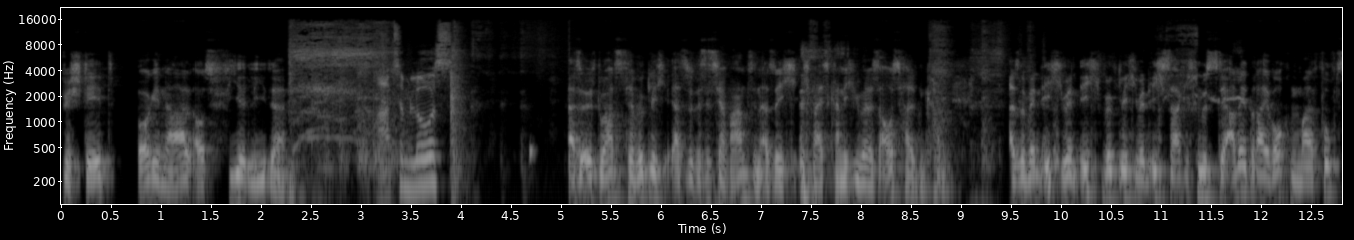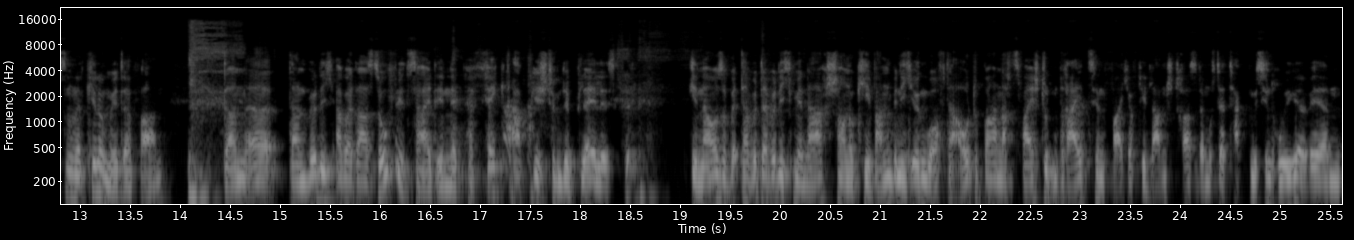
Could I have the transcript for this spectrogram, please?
besteht original aus vier Liedern. Atemlos. Also du hast ja wirklich, also das ist ja Wahnsinn. Also ich, ich weiß gar nicht, wie man das aushalten kann. Also wenn ich, wenn ich wirklich, wenn ich sage, ich müsste alle drei Wochen mal 1500 Kilometer fahren, dann, äh, dann würde ich aber da so viel Zeit in eine perfekt abgestimmte Playlist. Genauso, da, da würde ich mir nachschauen, okay, wann bin ich irgendwo auf der Autobahn? Nach zwei Stunden 13 fahre ich auf die Landstraße, da muss der Takt ein bisschen ruhiger werden.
